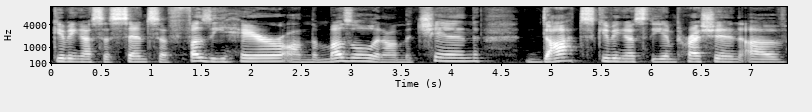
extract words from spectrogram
giving us a sense of fuzzy hair on the muzzle and on the chin, dots giving us the impression of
